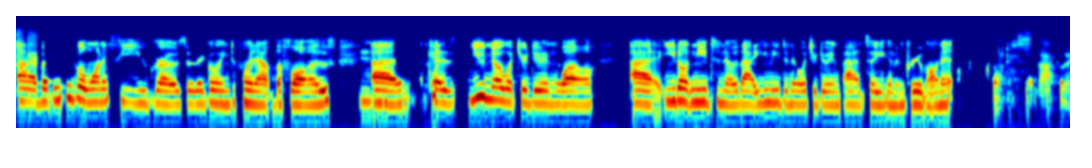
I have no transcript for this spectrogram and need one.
Uh, but these people want to see you grow, so they're going to point out the flaws. mhm. Uh, because you know what you're doing well. Uh, you don't need to know that. You need to know what you're doing bad so you can improve on it. Exactly.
